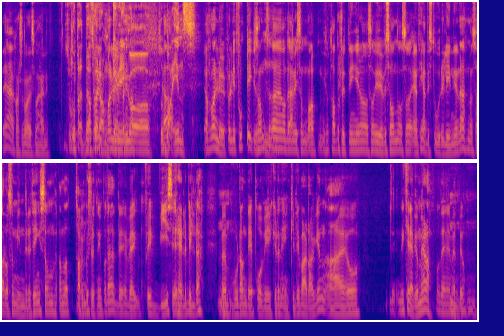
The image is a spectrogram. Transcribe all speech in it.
det er kanskje noe av det som er litt Så går på med Altså, man- man løper forankring litt, og så Ja. buy-ins. Ja, for man løper litt fort, ikke sant? Mm. Og det er liksom, liksom ta beslutninger, og så gjør vi sånn. og så En ting er de store linjene, men så er det også mindre ting som ja, men Da tar vi en beslutning på det, det fordi vi ser hele bildet. Men hvordan det påvirker den enkelte i hverdagen, er jo Det, krever jo mer, da. Og det vet vi jo.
